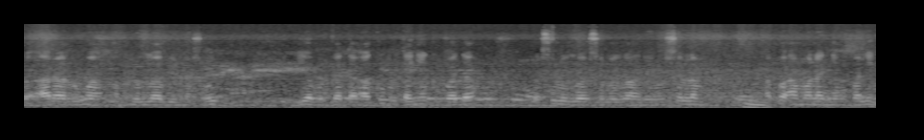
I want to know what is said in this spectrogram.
ke arah rumah Abdullah bin Mas'ud dia berkata aku bertanya kepada Rasulullah sallallahu alaihi wasallam hmm. apa amalan yang paling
